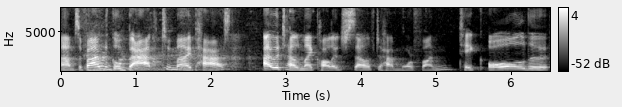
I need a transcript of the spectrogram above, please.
Um, so if I were to go back to my past, I would tell my college self to have more fun. Take all the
